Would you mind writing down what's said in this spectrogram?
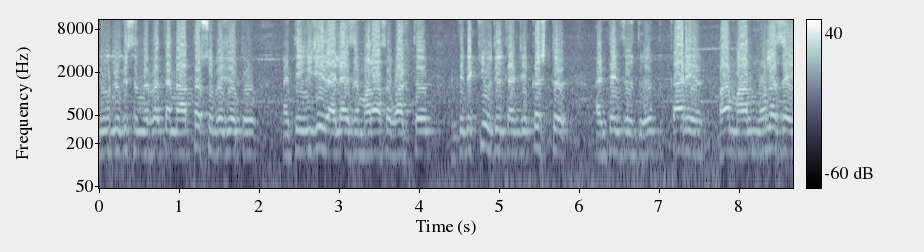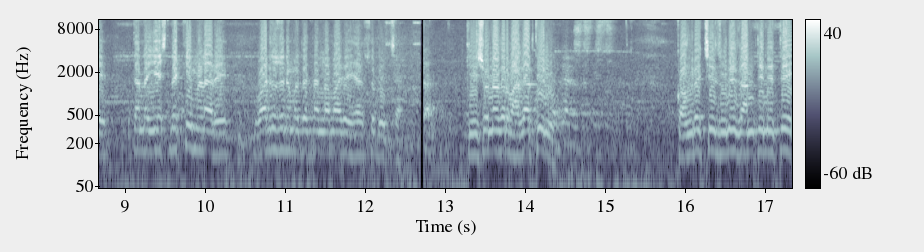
निवडणुकीसंदर्भात त्यांना आत्ताच शुभेच्छा देतो. आणि ते विजयी झाले असं मला असं वाटतं. आणि ते नक्की होतील त्यांचे कष्ट आणि त्यांचं कार्य फार माल मोलाचं आहे. त्यांना यश नक्की मिळणार आहे. वाढदिवसानिमित्त त्यांना माझ्या ह्या शुभेच्छा. केशवनगर भागातील काँग्रेसचे जुने जाणते नेते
